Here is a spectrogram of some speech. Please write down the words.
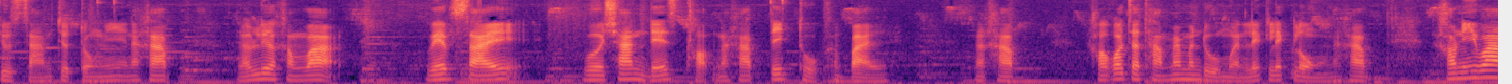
จุด 3 จุดตรงนี้นะครับ แล้วเลือกคำว่าเว็บไซต์เวอร์ชันเดสก์ท็อปนะครับ ติ๊กถูกเข้าไปนะครับเขาก็จะทำให้มันดูเหมือนเล็กๆ ลงนะครับคราวนี้ว่า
